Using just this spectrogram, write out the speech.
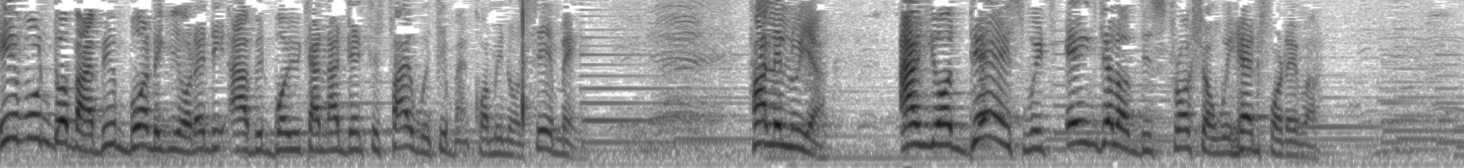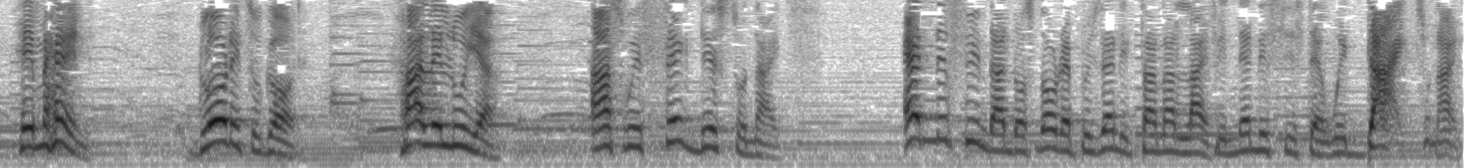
Even though by being born again you already have it, but you can identify with it by communion. Say amen. amen. Hallelujah. And your days with angel of destruction will end forever. Amen. Glory to God. Hallelujah. As we take this tonight, anything that does not represent eternal life in any system will die tonight.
